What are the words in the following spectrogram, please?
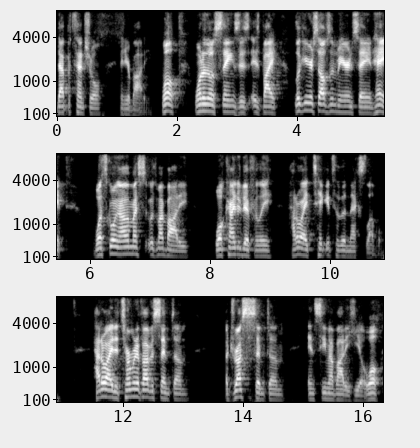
that potential in your body? Well, one of those things is is by looking yourselves in the mirror and saying, "Hey, what's going on with my with my body? What can I do differently? How do I take it to the next level?" How do I determine if I have a symptom, address the symptom, and see my body heal? Well,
